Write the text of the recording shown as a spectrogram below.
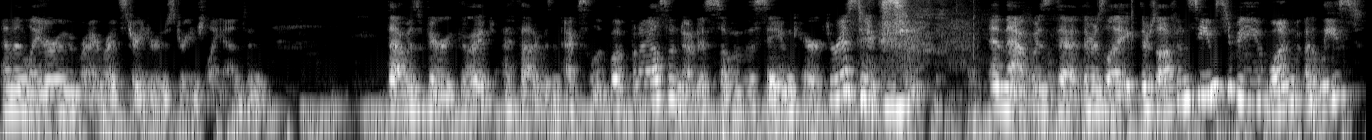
And then later I read Stranger in a Strange Land, and that was very good. I thought it was an excellent book, but I also noticed some of the same characteristics. and that was that there's like, there's often seems to be one, at least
